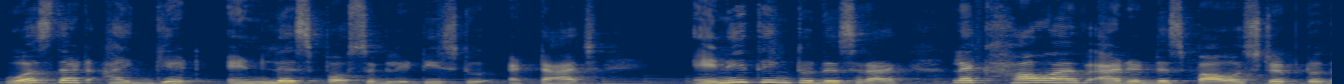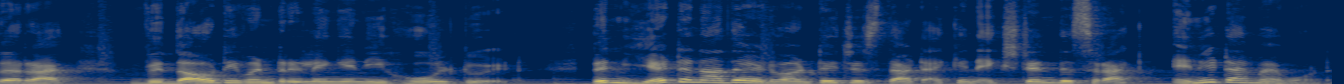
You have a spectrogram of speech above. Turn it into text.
was that I get endless possibilities to attach anything to this rack like how I've added this power strip to the rack without even drilling any hole to it. Then yet another advantage is that I can extend this rack anytime I want.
